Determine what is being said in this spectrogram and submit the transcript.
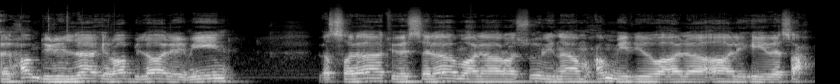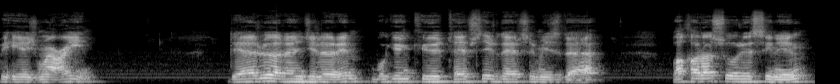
Elhamdülillahi Rabbil Alemin ve salatu ve selamu ala Resulina Muhammedi ve ala alihi ve sahbihi ecma'in. Değerli öğrencilerim, bugünkü tefsir dersimizde Bakara suresinin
